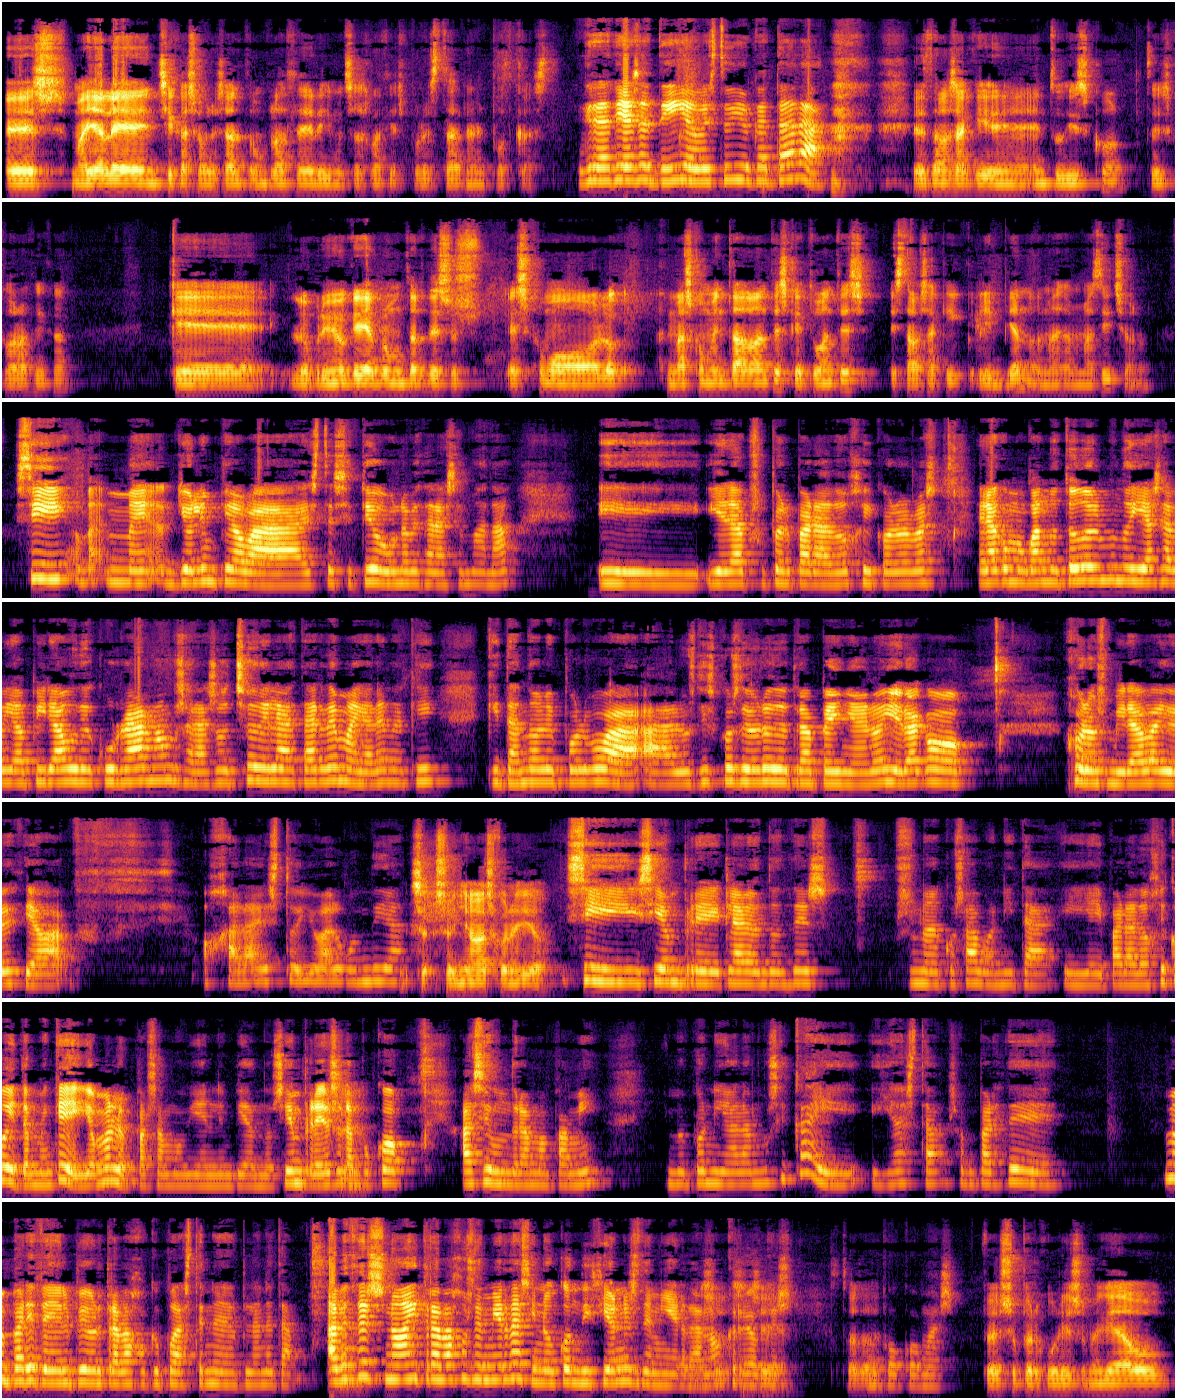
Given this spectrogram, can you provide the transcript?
Pues Mayale en Chica Sobresalto, un placer y muchas gracias por estar en el podcast. Gracias a ti, ya ves tú, yo encantada. Estamos aquí en, tu disco, tu discográfica, que lo primero que quería preguntarte es, es como lo que me has comentado antes, que tú antes estabas aquí limpiando, me has, dicho, ¿no? Sí, yo limpiaba este sitio una vez a la semana y, era súper paradójico, ¿no? Además, era como cuando todo el mundo ya se había pirado de currar, ¿no? Pues a las 8 de la tarde Mayaren aquí quitándole polvo a, los discos de oro de otra peña, ¿no? Y era como, jo, los miraba y yo decía, ojalá esto yo algún día. ¿Soñabas con ello? Sí, siempre, claro, entonces es una cosa bonita y, paradójico y también que yo me lo paso muy bien limpiando siempre, eso tampoco ha sido un drama para mí me ponía la música y, ya está. O sea, me parece, me parece el peor trabajo que puedas tener en el planeta. A veces no hay trabajos de mierda, sino condiciones de mierda, ¿no? Creo que es un poco más. Pero es súper curioso, me he quedado...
